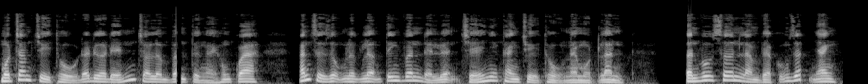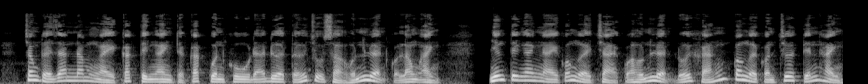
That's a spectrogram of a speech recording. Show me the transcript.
Một trăm trùy thủ đã đưa đến cho lâm vân từ ngày hôm qua. Hắn sử dụng lực lượng tinh vân để luyện chế những thanh trùy thủ này một lần. Tần vô sơn làm việc cũng rất nhanh. Trong thời gian năm ngày, các tinh anh từ các quân khu đã đưa tới trụ sở huấn luyện của long ảnh những tinh anh này có người trải qua huấn luyện đối kháng, có người còn chưa tiến hành.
